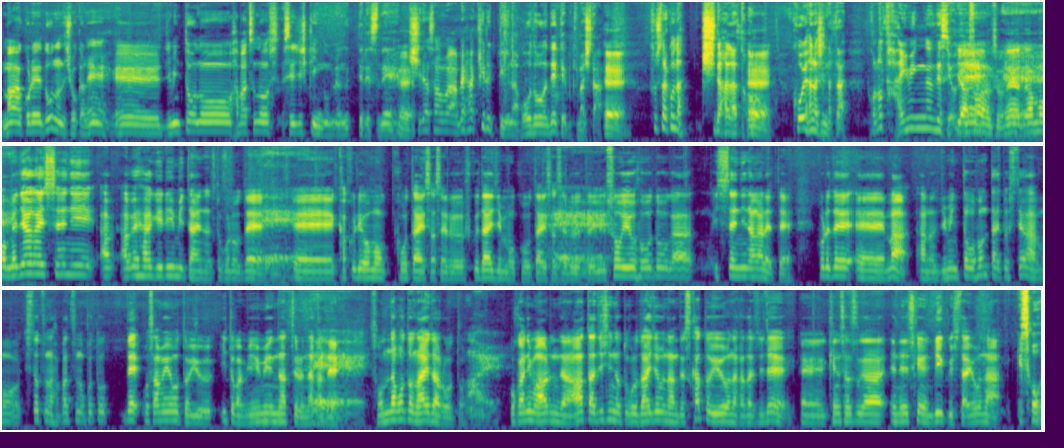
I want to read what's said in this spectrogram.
まあこれ、どうなんでしょうかね、えー自民党の派閥の政治資金をめぐって、ですね、ええ。岸田さんは安倍派切るっていうような報道が出てきました、えそしたら今度は岸田派だと、ええ。こういう話になった、このタイミングですよね。えいや、そうなんですよね、ええ。だからもうメディアが一斉にあ安倍派切りみたいなところで、えー閣僚も交代させる、副大臣も交代させるという、そういう報道が一斉に流れて、これで、えーまあ、あの自民党本体としては、もう一つの派閥のことで収めようという意図が見え見えになっている中で、えそんなことないだろうと。はい他にもあるんで、あなた自身のところ大丈夫なんですかというような形で、えー検察が NHK にリークしたような。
